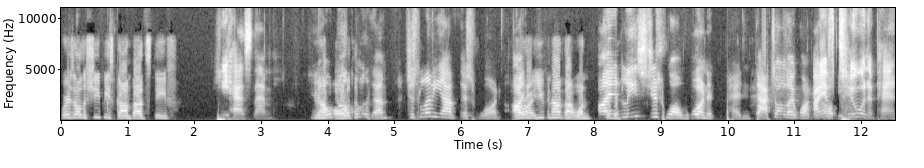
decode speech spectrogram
Where's all the sheepies gone, bad Steve? He has them. You no, have all not of them? all of them. Just let me have this one. All I, right, you can have that one. I at least just want one in the pen. That's all I want. I have be- two in a pen.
